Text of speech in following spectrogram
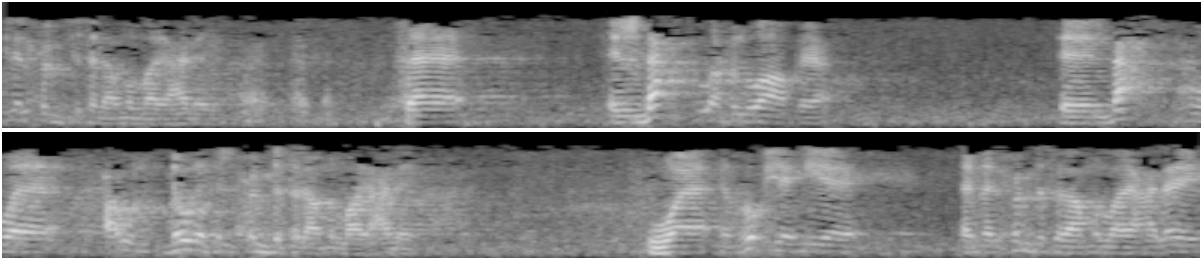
إلى الحجة سلام الله عليه. فالبحث هو في الواقع. البحث هو حول دولة الحجة سلام الله عليه. والرؤية هي أن الحجة سلام الله عليه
